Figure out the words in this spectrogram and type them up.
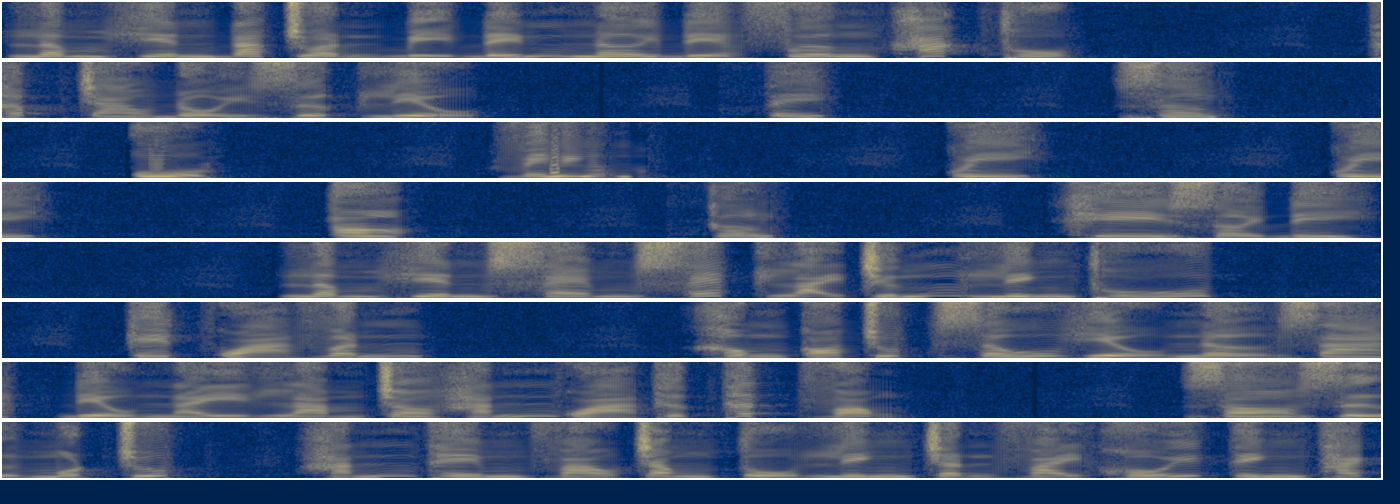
Lâm Hiên đã chuẩn bị đến nơi địa phương khác thu. Thập trao đổi dược liệu. Tị. Dơ. U. Vinh. Quy. Quy. To. Cơ. Khi rời đi. Lâm Hiên xem xét lại chứng linh thú. Kết quả vẫn không có chút dấu hiệu nở ra. Điều này làm cho hắn quả thực thất vọng. Do dự một chút, hắn thêm vào trong tổ linh trận vài khối tinh thạch.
